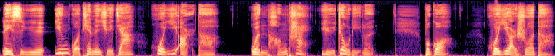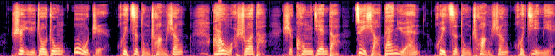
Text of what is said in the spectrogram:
类似于英国天文学家霍伊尔的稳恒态宇宙理论，不过霍伊尔说的是宇宙中物质会自动创生，而我说的是空间的最小单元会自动创生或寂灭。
